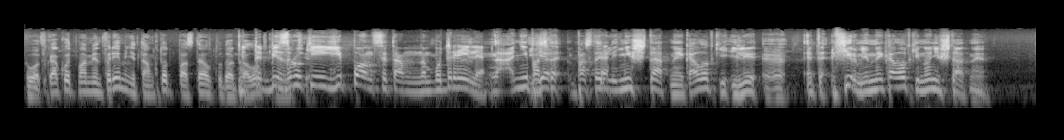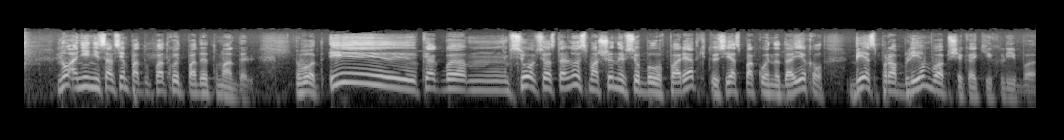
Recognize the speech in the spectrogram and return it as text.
Вот, в какой-то момент времени там кто-то поставил туда колодки. Это безрукие японцы там намудрили. Они Я... поста- поставили нештатные колодки, или э, это фирменные колодки, но не штатные. Ну, они не совсем под, подходят под эту модель. Вот. И как бы все, все остальное с машиной все было в порядке. То есть я спокойно доехал, без проблем вообще каких-либо.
